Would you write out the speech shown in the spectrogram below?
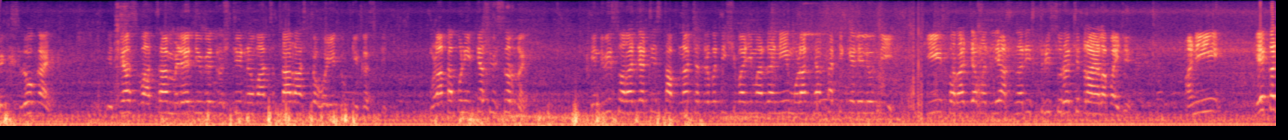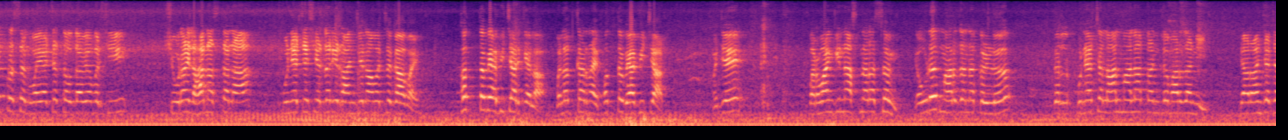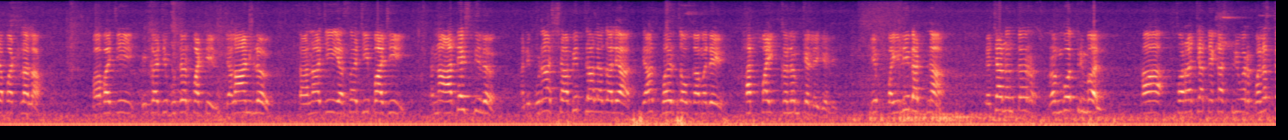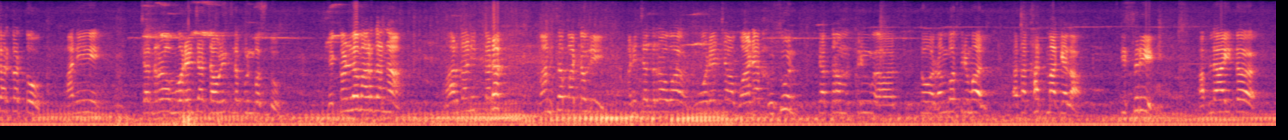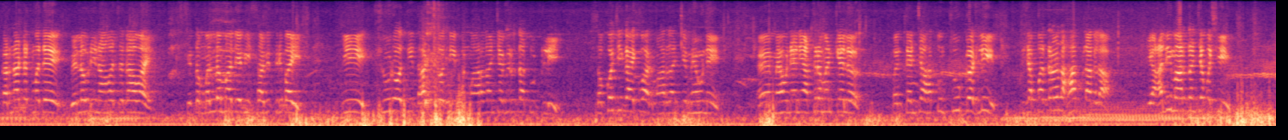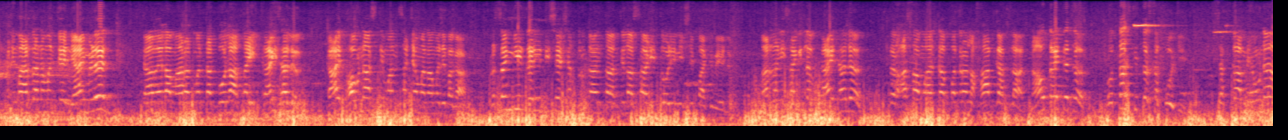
एक श्लोक आहे. इतिहास वाचा मिळे दिव्य दृष्टी न वाचता राष्ट्र होई दुःखी कसती मुळात आपण इतिहास विसरलोय. हिंदवी स्वराज्याची स्थापना छत्रपती शिवाजी महाराजांनी मुळात ह्यासाठी केलेली होती की स्वराज्यामधली असणारी स्त्री सुरक्षित राहायला पाहिजे. आणि एकच प्रसंग वयाच्या चौदाव्या वर्षी शिवराय लहान असताना पुण्याच्या शेजारी रांजे नावाचं गाव आहे. फक्त व्याभिचार केला. बलात्कार नाही फक्त व्याभिचार. म्हणजे परवानगी नसणारा संघ. एवढं महाराजांना कळलं तर पुण्याच्या लाल महालात आणलं महाराजांनी त्या रांजाच्या पाटलाला. बाबाजी भिकाजी गुजर पाटील त्याला आणलं. तानाजी यसाजी बाजी यांना आदेश दिलं. आणि गुन्हा शाबित झाल्या झाल्या त्याच भर चौकामध्ये हातपाई कलम केले गेले. ही पहिली घटना. त्याच्यानंतर रंगो त्रिमल हा स्वराज्यात एका स्त्रीवर बलात्कार करतो आणि चंद्रराव मोरेंच्या जावळीत लपून बसतो. हे कळलं महाराजांना. महाराजांनी कडक माणसं पाठवली आणि चंद्रराव मोऱ्यांच्या वाड्यात घुसून त्या त्रम तो रंगोत्रिमल त्याचा खात्मा केला. तिसरी आपल्या इथं कर्नाटकमध्ये वेलवडी नावाचं गाव आहे. तिथं मल्लमादेवी सावित्रीबाई ही शूर होती धाडसी होती पण महाराजांच्या विरोधात उठली. सकोजी गायकवाड महाराजांचे मेहुणे मेहुण्याने आक्रमण केलं पण त्यांच्या हातून चूक घडली. तिच्या पत्राला हात लागला. की आली महाराजांच्या पशी. आणि महाराजांना म्हणते न्याय काय झालं? काय भावना असते माणसाच्या मनामध्ये बघा. प्रसंगी जरी दिशा शत्रुकांता तिला साडी तोळी निशी पाठवेल. महाराजांनी सांगितलं काय झालं? तर असा माझा पत्राला हात घातला. नाव काय त्याचं? होताच तिथं सपोजी सक्का मेहुणा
